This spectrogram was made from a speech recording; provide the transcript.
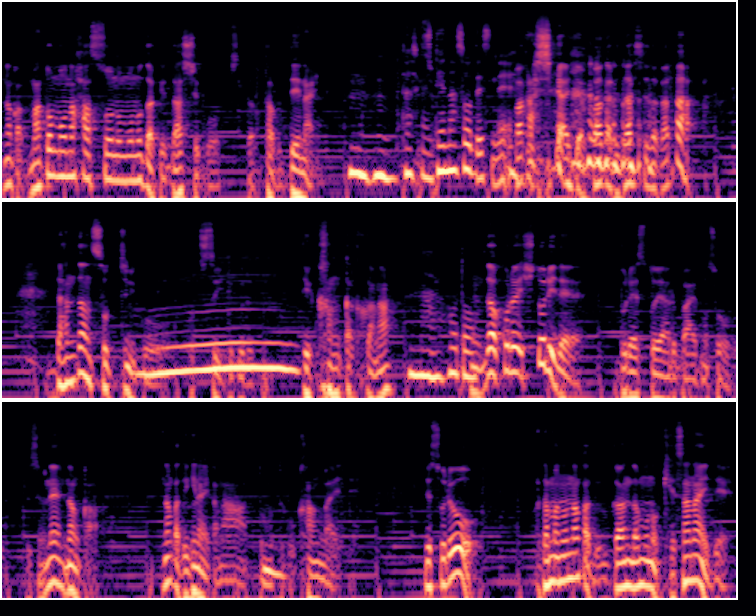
なんかまともな発想のものだけ出していこうっつったら多分出ない、うんうん、確かに出なそうですね。バカらしいアイデアばかり出してたからだんだんそっちにこう落ち着いてくるっていう感覚かな。なるほど、うん、だからこれ一人でブレストやる場合もそうですよね。なんかなんかできないかなと思ってこう考えて、うん、でそれを頭の中で浮かんだものを消さないで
